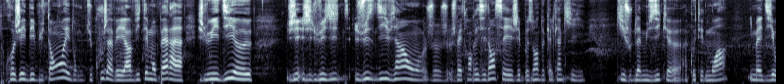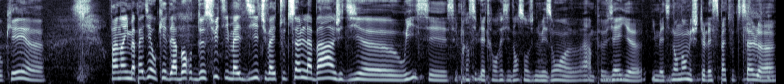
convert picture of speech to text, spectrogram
projets débutants. Et donc, du coup, j'avais invité mon père. À, je lui ai dit, euh, je lui ai juste dit, viens, je, vais être en résidence et j'ai besoin de quelqu'un qui, joue de la musique euh, à côté de moi. Il m'a dit, ok. Enfin non, il m'a pas dit ok d'abord de suite, il m'a dit tu vas être toute seule là-bas. J'ai dit oui, c'est le principe d'être en résidence dans une maison un peu vieille. Il m'a dit non non mais je te laisse pas toute seule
